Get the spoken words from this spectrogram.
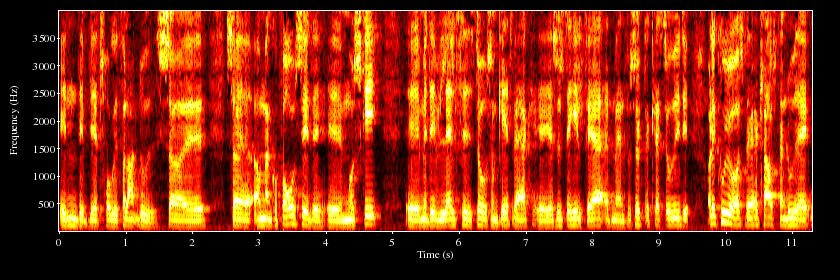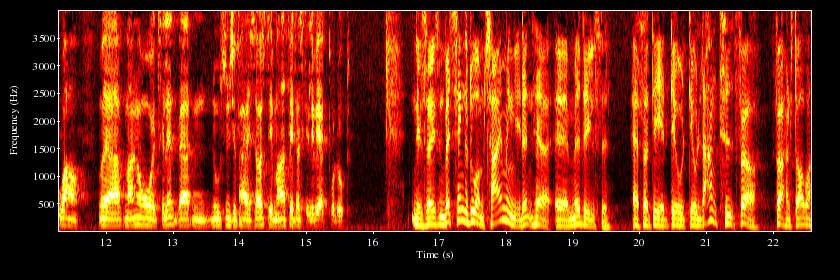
inden det bliver trukket for langt ud. Så, øh, så øh, om man kunne forudsætte, øh, måske, øh, men det vil altid stå som gætværk. Øh, jeg synes, det er helt fair, at man forsøgte at kaste sig ud i det. Og det kunne jo også være, at Claus fandt ud af, wow, nu har jeg haft mange år i talentverdenen, nu synes jeg faktisk også, det er meget fedt at skal levere et produkt. Niels Asen, hvad tænker du om timing i den her øh, meddelelse? Altså, det, det, er jo, det er jo lang tid før, før han stopper.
